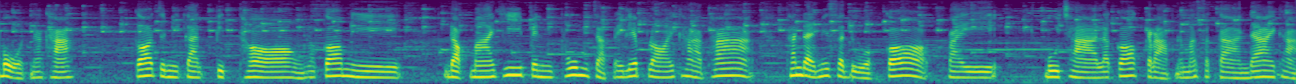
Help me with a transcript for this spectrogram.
โบสถ์นะคะ ก็จะมีการปิดทองแล้วก็มีดอกไม้ที่เป็นพุ่มจัดไว้เรียบร้อยค่ะ ถ้าท่านใดไม่สะดวกก็ไปบูชาแล้วก็กราบนมัสการได้ค่ะ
